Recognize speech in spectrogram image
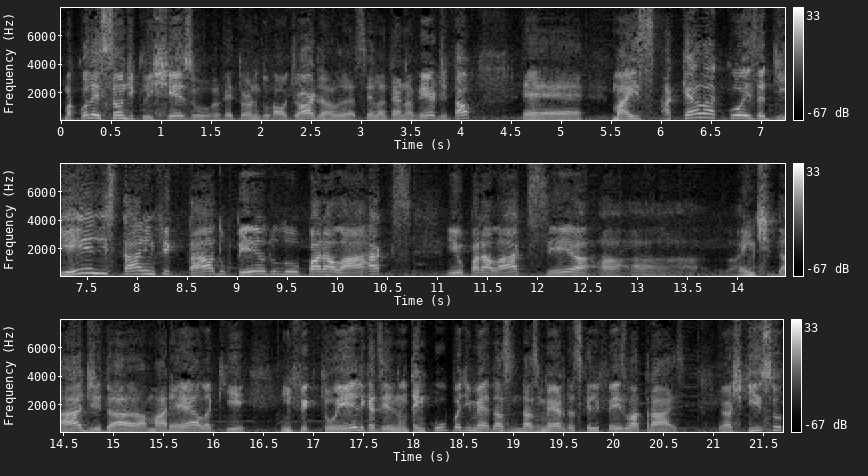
uma coleção de clichês, o retorno do Hal Jordan, ser Lanterna Verde e tal. É, mas aquela coisa de ele estar infectado pelo Parallax e o Parallax ser a, a, a, a entidade da amarela que infectou ele, quer dizer, ele não tem culpa de, das, das merdas que ele fez lá atrás. Eu acho que isso,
